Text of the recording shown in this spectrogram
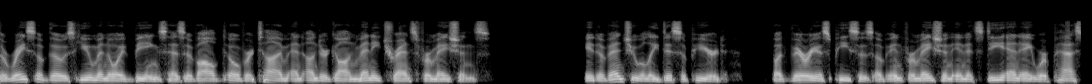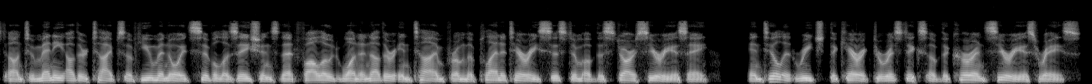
The race of those humanoid beings has evolved over time and undergone many transformations. It eventually disappeared, but various pieces of information in its DNA were passed on to many other types of humanoid civilizations that followed one another in time from the planetary system of the star Sirius A, until it reached the characteristics of the current Sirius race.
